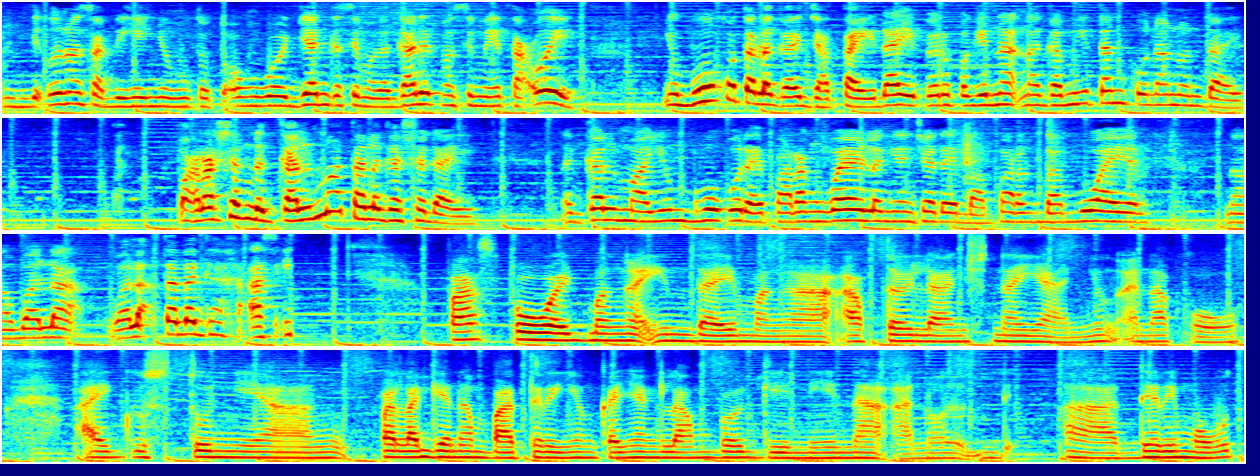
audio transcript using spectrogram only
Hindi ko na sabihin yung totoong word yan kasi magagalit man si Meta. Uy, yung buhok ko talaga ay jatay, Day. Pero pag ina- nagamitan ko na nun, Day, para siyang nagkalma talaga siya, Day. Nagkalma, yung buhok ko, Day, parang wire lang yan siya, Day, ba? Parang barbed wire na wala. Wala talaga. As in, Fast forward mga inday, mga after lunch na yan, yung anak ko ay gusto niyang palagyan ng battery yung kanyang Lamborghini na ano, uh, the remote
